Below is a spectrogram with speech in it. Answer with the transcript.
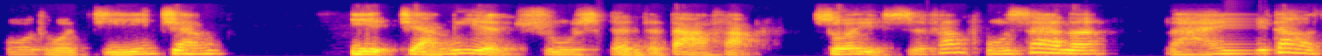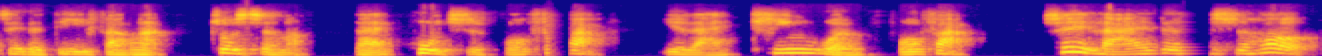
佛陀即将也讲演殊胜的大法。所以十方菩萨呢，来到这个地方啊，做什么？来护持佛法，也来听闻佛法。所以来的时候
